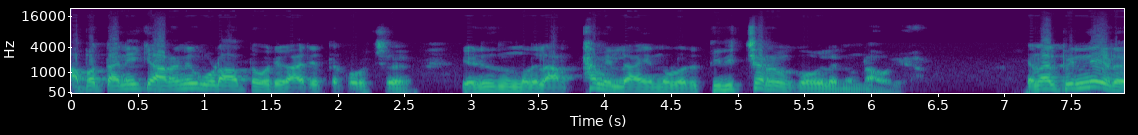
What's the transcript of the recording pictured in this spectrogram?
അപ്പൊ തനിക്ക് അറിഞ്ഞുകൂടാത്ത ഒരു കാര്യത്തെക്കുറിച്ച് എഴുതുന്നതിൽ അർത്ഥമില്ല എന്നുള്ളൊരു തിരിച്ചറിവ് കോവിലനുണ്ടാവുകയാണ് എന്നാൽ പിന്നീട്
